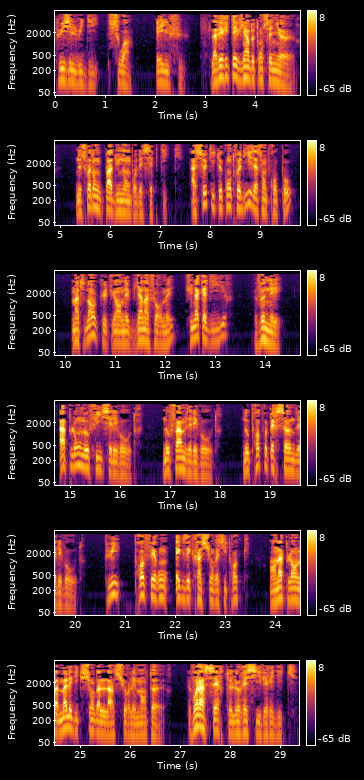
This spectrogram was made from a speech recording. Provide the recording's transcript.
puis il lui dit, Sois, et il fut. La vérité vient de ton Seigneur. Ne sois donc pas du nombre des sceptiques. À ceux qui te contredisent à son propos, maintenant que tu en es bien informé, tu n'as qu'à dire, Venez, appelons nos fils et les vôtres, nos femmes et les vôtres, nos propres personnes et les vôtres, puis proférons exécration réciproque en appelant la malédiction d'Allah sur les menteurs. Voilà certes le récit véridique.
